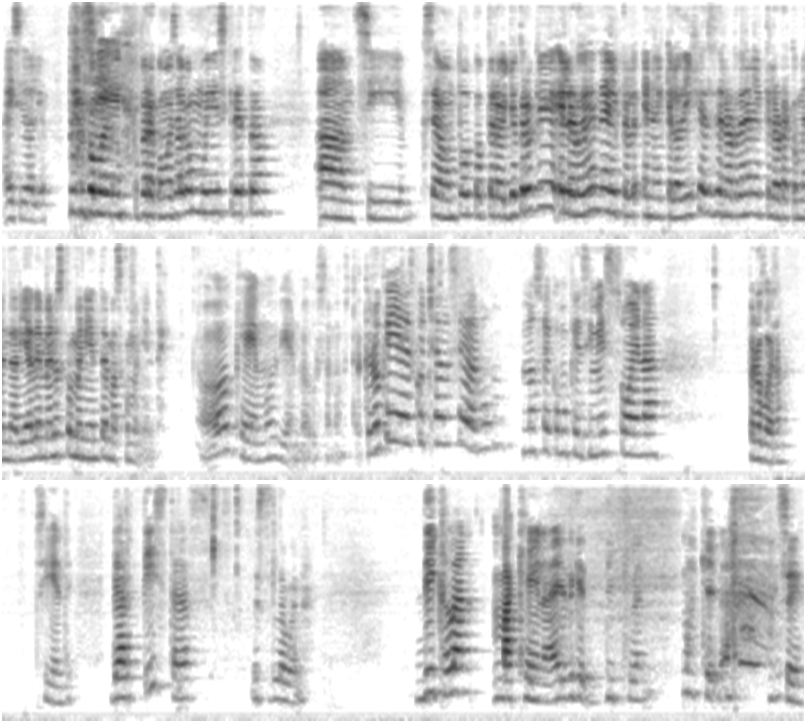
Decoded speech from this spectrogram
ahí sí dolió. Pero como, Sí. pero como es algo muy discreto, um, sí se va un poco. Pero yo creo que el orden en el que, en el que lo dije es el orden en el que lo recomendaría de menos conveniente a más conveniente. Ok, muy bien, me gusta, me gusta. Creo que ya he escuchado ese álbum, no sé, como que sí me suena. Pero bueno, siguiente. De artistas, Esta es la buena. Declan McKenna. Es de que Declan McKenna. Sí.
